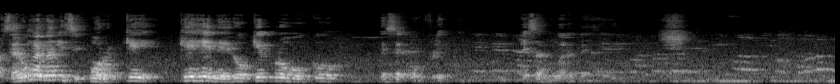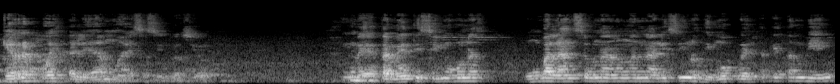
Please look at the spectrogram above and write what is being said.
Hacer un análisis por qué, qué generó, qué provocó ese conflicto, esas muertes ahí. ¿Qué respuesta le damos a esa situación? Inmediatamente hicimos una- un balance, una- un análisis y nos dimos cuenta que también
